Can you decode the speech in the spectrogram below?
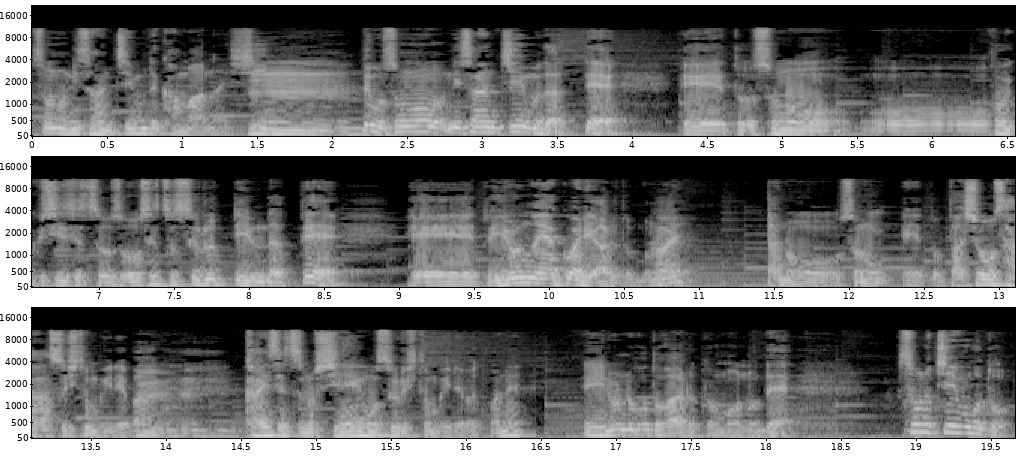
その2、3チームで構わないし、うん。でもその2、3チームだって、えっ、と、その、お保育施設を増設するっていうんだって、えっ、と、いろんな役割があると思うね。はい。あの、その、えっ、と、場所を探す人もいれば、うんうん。解説の支援をする人もいればとかね、えーいろんなことがあると思うので、そのチームごと、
